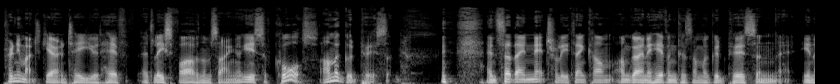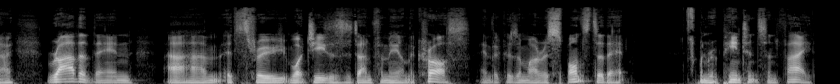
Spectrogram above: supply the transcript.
pretty much guarantee you'd have at least five of them saying, yes, of course, I'm a good person. and so they naturally think I'm, I'm going to heaven because I'm a good person, you know, rather than um, it's through what Jesus has done for me on the cross and because of my response to that and repentance and faith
